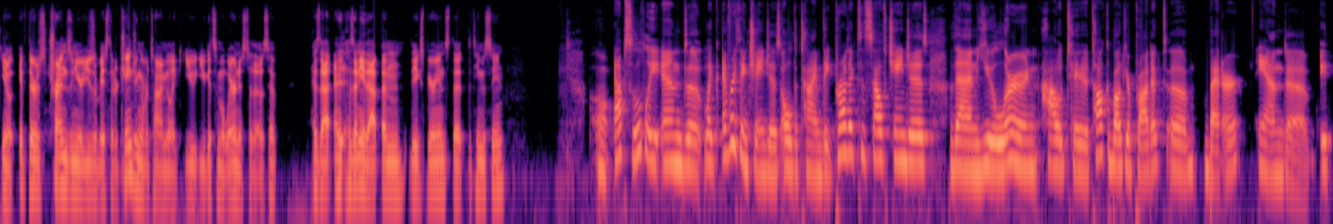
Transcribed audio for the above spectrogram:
you know, if there's trends in your user base that are changing over time, like you you get some awareness to those. Have has that has any of that been the experience that the team has seen? Oh, absolutely. And uh, like everything changes all the time. The product itself changes. Then you learn how to talk about your product uh, better. And uh, it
